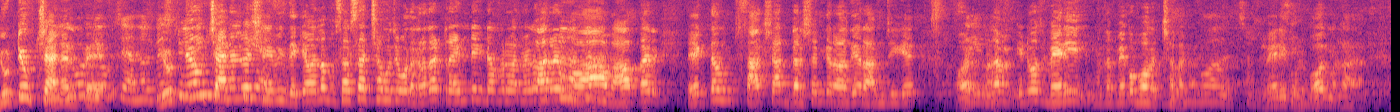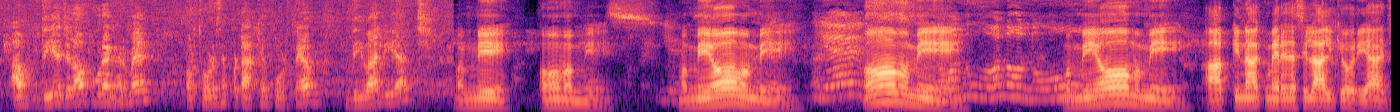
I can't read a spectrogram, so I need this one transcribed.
YouTube चैनल पे YouTube चैनल पे YouTube चैनल पे स्ट्रीमिंग देखी। मतलब सबसे अच्छा मुझे वो लग रहा था ट्रेंडिंग नंबर वन में अरे वाह वहाँ पर एकदम साक्षात दर्शन करवा दिया राम जी के। और मतलब इट वाज वेरी मतलब मेरे को बहुत अच्छा लगा। बहुत अच्छा वेरी गुड बहुत मज़ा आया। अब दिए जलाओ पूरे घर में और थोड़े से पटाखे फोड़ते अब। दिवाली आज। मम्मी ओ मम्मी। मम्मी ओ मम्मी. ओ मम्मी। मम्मी ओ मम्मी। आपकी नाक मेरे जैसी लाल क्यों हो रही है आज?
